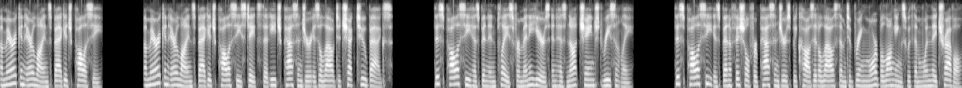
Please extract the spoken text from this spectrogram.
American Airlines Baggage Policy American Airlines baggage policy states that each passenger is allowed to check two bags. This policy has been in place for many years and has not changed recently. This policy is beneficial for passengers because it allows them to bring more belongings with them when they travel.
